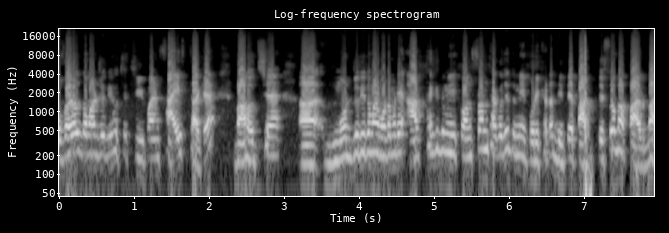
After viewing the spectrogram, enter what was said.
ওভারঅল তোমার যদি হচ্ছে থ্রি পয়েন্ট ফাইভ থাকে বা হচ্ছে মোট যদি তোমার মোটামুটি আট থাকে, তুমি কনফার্ম থাকো যে তুমি পরীক্ষাটা দিতে পারতেছো বা পারবা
